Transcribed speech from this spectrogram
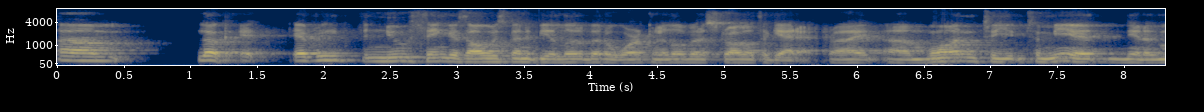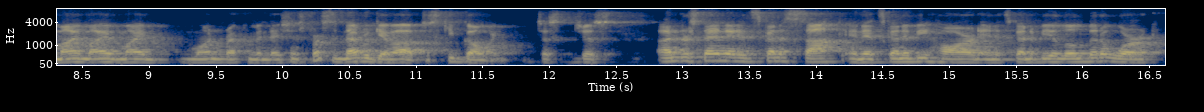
Um, look, it, every new thing is always going to be a little bit of work and a little bit of struggle to get it right. Um, one to to me, it, you know, my my my one recommendation is first is never give up. Just keep going. Just just understand that it's going to suck and it's going to be hard and it's going to be a little bit of work.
